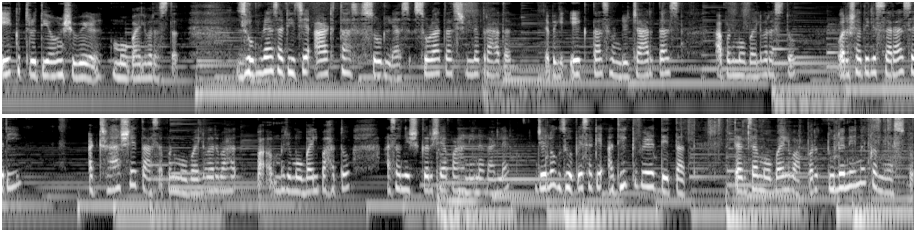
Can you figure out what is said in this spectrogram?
एक तृतीयांश वेळ मोबाईलवर असतात. झोपण्यासाठीचे आठ तास सोडल्यास सोळा तास शिल्लक राहतात. त्यापैकी एक तास म्हणजे चार तास आपण मोबाईलवर असतो. वर्षातील सरासरी अठराशे तास आपण मोबाईलवर पाह म्हणजे मोबाईल पाहतो असा निष्कर्ष या पाहणीनं काढलाय. जे लोक झोपेसाठी अधिक वेळ देतात त्यांचा मोबाईल वापर तुलनेनं कमी असतो.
